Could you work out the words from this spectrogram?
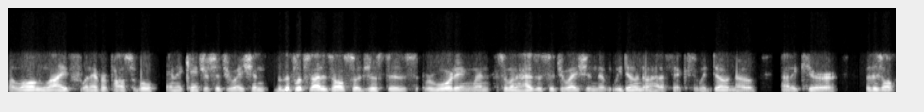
a long life whenever possible in a cancer situation. But the flip side is also just as rewarding when someone has a situation that we don't know how to fix and we don't know how to cure. But there's all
